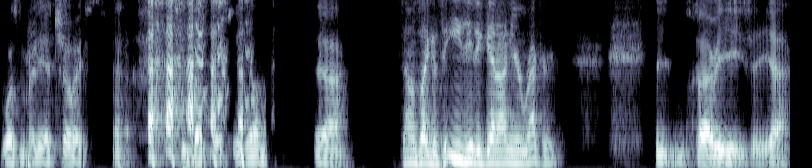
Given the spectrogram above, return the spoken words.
wasn't really a choice. she did what she wants. Yeah. Sounds like it's easy to get on your record. Mm, very easy. Yeah.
